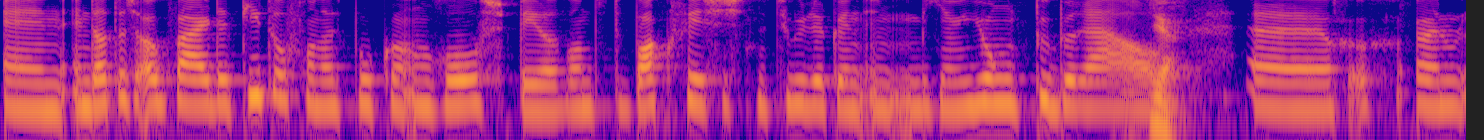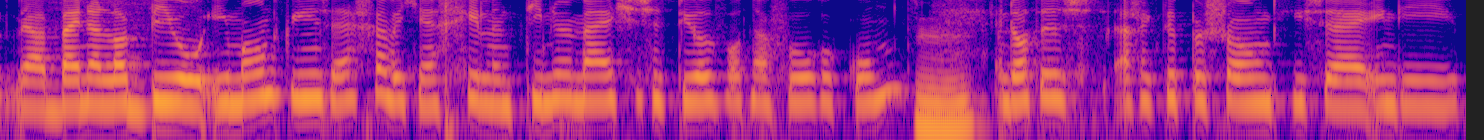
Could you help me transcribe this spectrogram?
En, en dat is ook waar de titel van het boek een rol speelt. Want de bakvis is natuurlijk een, een beetje een jong puberaal, Ja. eh, een, ja, bijna labiel iemand kun je zeggen. Een beetje een gillend tienermeisje is het beeld wat naar voren komt. Mhm. En dat is eigenlijk de persoon die zij in die,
